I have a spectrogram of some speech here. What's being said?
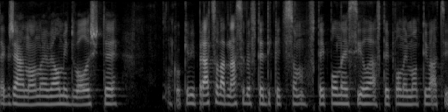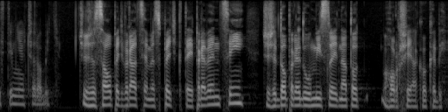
Takže áno, ono je veľmi dôležité ako keby pracovať na sebe vtedy, keď som v tej plnej síle a v tej plnej motivácii s tým niečo robiť. Čiže sa opäť vraciame späť k tej prevencii, čiže dopredu myslieť na to horšie ako keby.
